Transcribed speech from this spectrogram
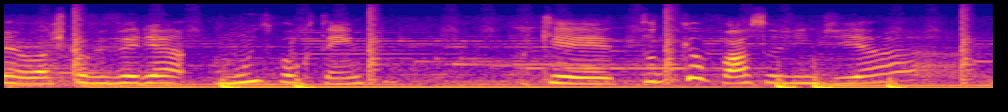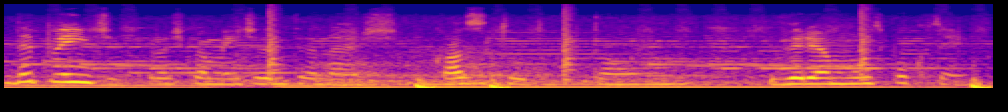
Meu, eu acho que eu viveria muito pouco tempo, porque tudo que eu faço hoje em dia depende praticamente da internet, quase tudo. Então, viveria muito pouco tempo.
